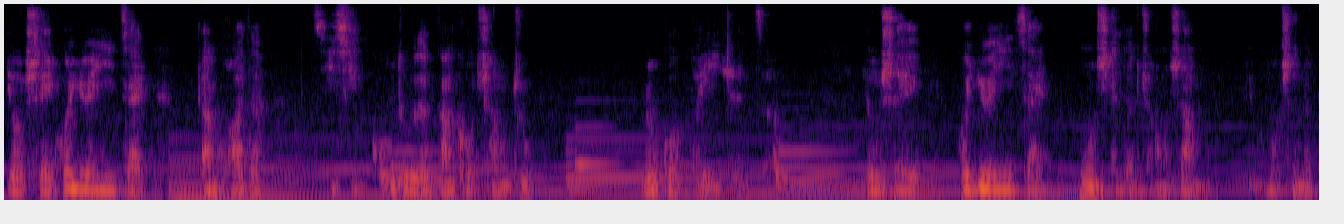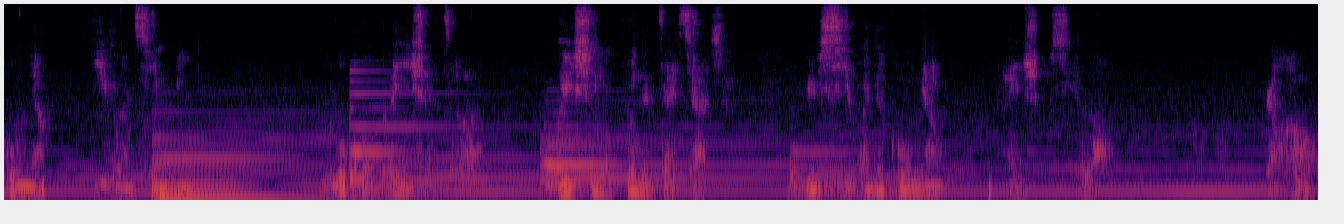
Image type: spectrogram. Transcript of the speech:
有谁会愿意在繁华的、寂静孤独的港口常住？如果可以选择，有谁会愿意在陌生的床上与陌生的姑娘意乱情迷？如果可以选择，为什么不能在家乡？与喜欢的姑娘白首偕老，然后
